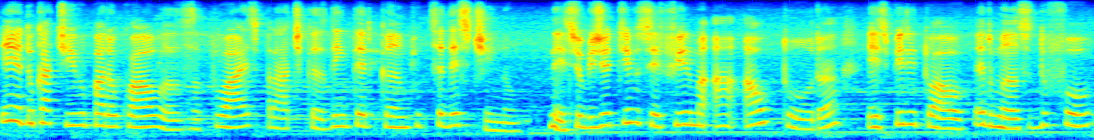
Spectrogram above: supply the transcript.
e educativo para o qual as atuais práticas de intercâmbio se destinam. Nesse objetivo se firma a autora espiritual Hermance Dufault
